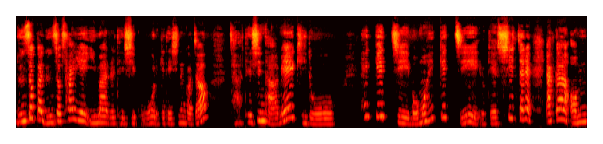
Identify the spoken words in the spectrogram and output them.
눈썹과 눈썹 사이에 이마를 대시고 이렇게 대시는 거죠. 자, 대신 다음에 기도 했겠지, 뭐뭐 했겠지 이렇게 C자를 약간 엄,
